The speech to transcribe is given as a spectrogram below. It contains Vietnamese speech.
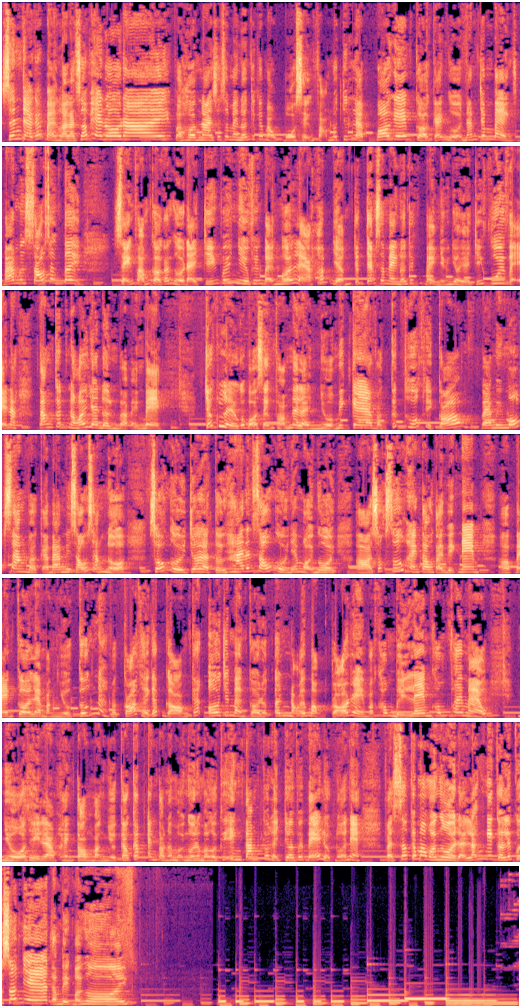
Xin chào các bạn, lại là shop Hero đây. Và hôm nay shop sẽ mang đến cho các bạn một bộ sản phẩm Đó chính là board game cờ cá ngựa 500 bàn 36cm Sản phẩm cờ cá ngựa đại chiến với nhiều phiên bản mới lạ hấp dẫn. Chắc chắn sẽ mang đến cho các bạn những giờ giải trí vui vẻ nè Tăng kết nối gia đình và bạn bè. Chất liệu của bộ sản phẩm này là nhựa mica Và kích thước thì có 31 xăng và cả 36 xăng nữa. Số người chơi là từ 2 đến 6 người nha mọi người. À, Xuất xứ hoàn toàn tại Việt Nam. À, Bàn cờ làm bằng nhựa cứng nè Và có thể gấp gọn. Các ô trên bàn cờ được in nổi bật rõ ràng và không bị lem không phai màu. Nhựa thì là hoàn toàn bằng nhựa cao cấp an toàn đó mọi người nên mọi người cứ yên tâm có thể chơi với bé được nữa nè. Và shop cảm ơn mọi người đã lắng nghe clip của shop nha. Tạm biệt mọi người.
